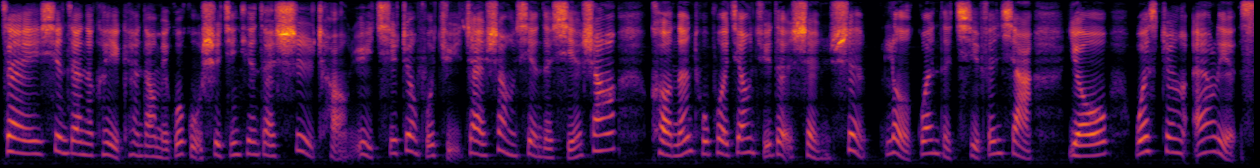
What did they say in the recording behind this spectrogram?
在现在呢，可以看到美国股市今天在市场预期政府举债上限的协商可能突破僵局的审慎乐观的气氛下，由 Western Alliance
